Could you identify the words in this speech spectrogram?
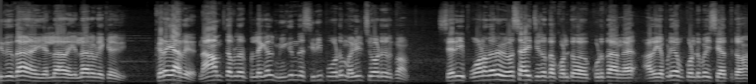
இதுதான் எல்லா எல்லாருடைய கேள்வி. கிடையாது. நாம் தமிழர் பிள்ளைகள் மிகுந்த சிரிப்போடு மகிழ்ச்சியோடு இருக்கோம். சரி போன தடவை விவசாய சின்னத்தை கொண்டு கொடுத்தாங்க. அதை எப்படியோ கொண்டு போய் சேர்த்துட்டோம்.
